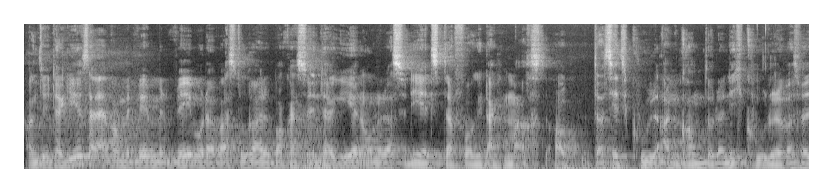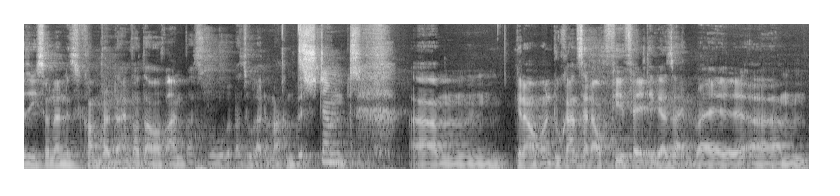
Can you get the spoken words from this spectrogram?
Und du interagierst halt einfach mit wem, mit wem oder was du gerade Bock hast zu interagieren, ohne dass du dir jetzt davor Gedanken machst, ob das jetzt cool ankommt oder nicht cool oder was weiß ich, sondern es kommt halt einfach darauf an, was, was du gerade machen willst. Stimmt. Und, ähm, genau, und du kannst halt auch vielfältiger sein, weil ähm,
